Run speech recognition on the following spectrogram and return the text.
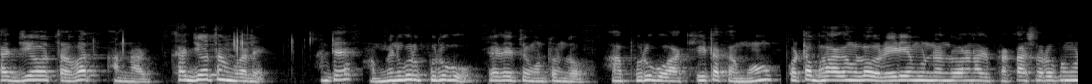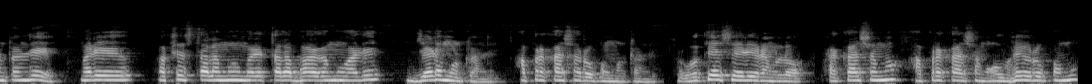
ఖద్యోతవత్ అన్నాడు. ఖద్యోతం వలె. అంటే మినుగురు పురుగు ఏదైతే ఉంటుందో ఆ పురుగు ఆ కీటకము పుట్ట భాగంలో రేడియం ఉన్నందువలన అది ప్రకాశ రూపం ఉంటుంది. మరి వక్షస్థలము మరి తల భాగము అది జడం ఉంటుంది. అప్రకాశ రూపం ఉంటుంది. ఒకే శరీరంలో ప్రకాశము అప్రకాశము ఉభయ రూపము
